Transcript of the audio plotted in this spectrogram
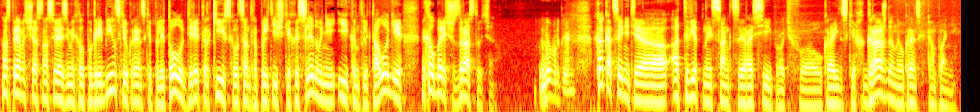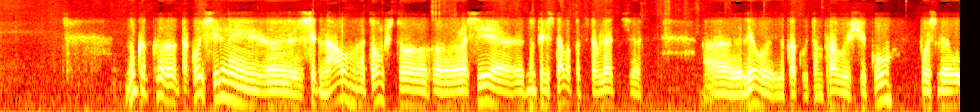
У нас прямо сейчас на связи Михаил Погребинский, украинский политолог, директор Киевского центра политических исследований и конфликтологии. Михаил Борисович, здравствуйте. Добрый день. Как оцените э, ответные санкции России против украинских граждан и украинских компаний? Ну, как э, такой сильный э, сигнал о том, что э, Россия ну, перестала подставлять э, левую или какую там правую щеку после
